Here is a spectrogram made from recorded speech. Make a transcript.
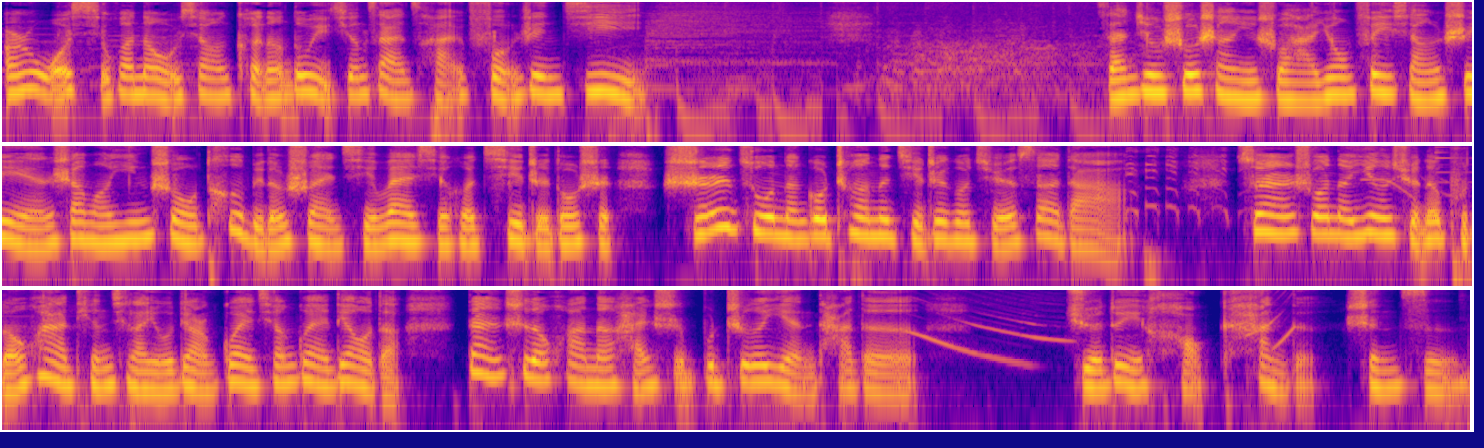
而我喜欢的偶像可能都已经在踩缝纫机。咱就说上一说啊，用费翔饰演山王英寿，特别的帅气，外形和气质都是十足能够撑得起这个角色的。虽然说呢，应雪的普通话听起来有点怪腔怪调的，但是的话呢，还是不遮掩他的绝对好看的身姿。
